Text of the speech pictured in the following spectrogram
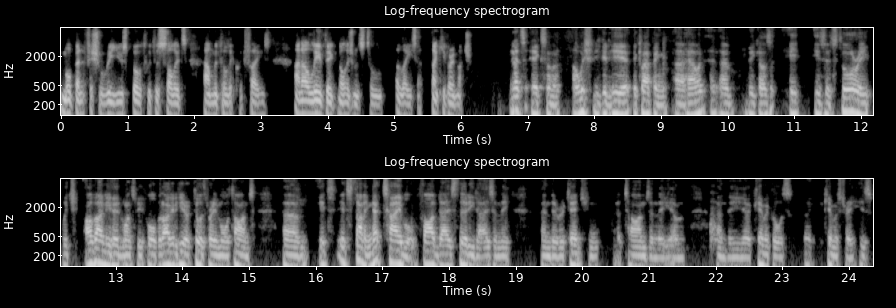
more beneficial reuse both with the solids and with the liquid phase. And I'll leave the acknowledgements till later. Thank you very much. That's excellent. I wish you could hear the clapping, uh, Howard, uh, because it is a story which I've only heard once before, but I could hear it two or three more times um, it's it's stunning. That table, five days, thirty days, and the and the retention times and the um, and the uh, chemicals uh, chemistry is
